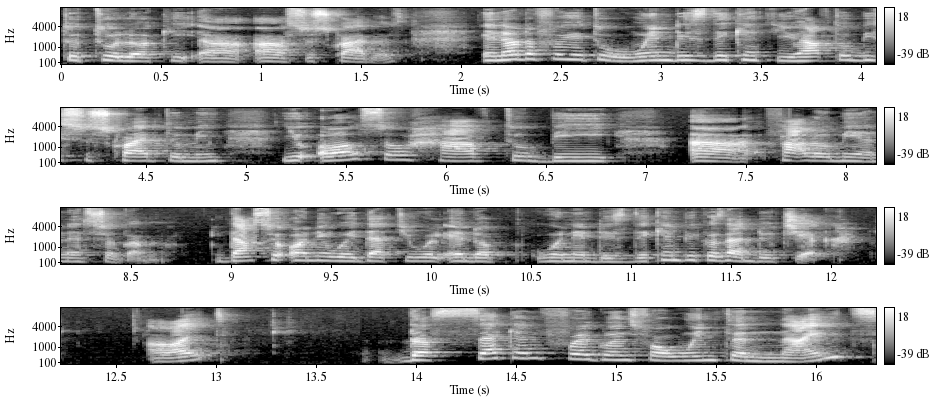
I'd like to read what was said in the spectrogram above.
to two lucky uh, uh, subscribers. In order for you to win this decant you have to be subscribed to me. You also have to be uh, follow me on Instagram. That's the only way that you will end up winning this decant because I do check. All right? The second fragrance for winter nights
